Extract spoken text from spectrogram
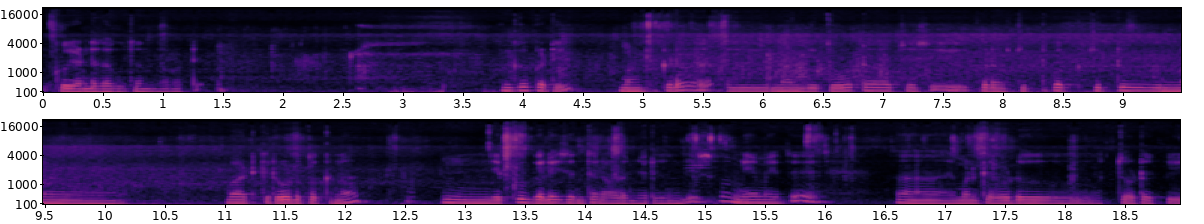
ఎక్కువ ఎండ తగ్గుతుంది కాబట్టి. ఇంకొకటి మనకి ఇక్కడ ఈ మనది తోట వచ్చేసి ఇక్కడ చుట్టుపక్క చుట్టూ ఉన్న వాటికి రోడ్డు పక్కన ఎక్కువ గలీజ్ అంతా రావడం జరుగుతుంది. సో మేమైతే మనకి రోడ్డు తోటకి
